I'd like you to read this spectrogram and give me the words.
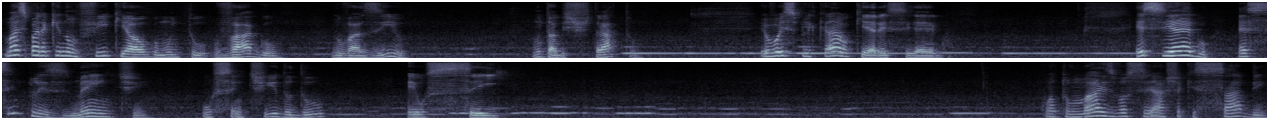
Mas para que não fique algo muito vago no vazio, muito abstrato, eu vou explicar o que era esse ego. Esse ego é simplesmente o sentido do eu sei. Quanto mais você acha que sabe,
